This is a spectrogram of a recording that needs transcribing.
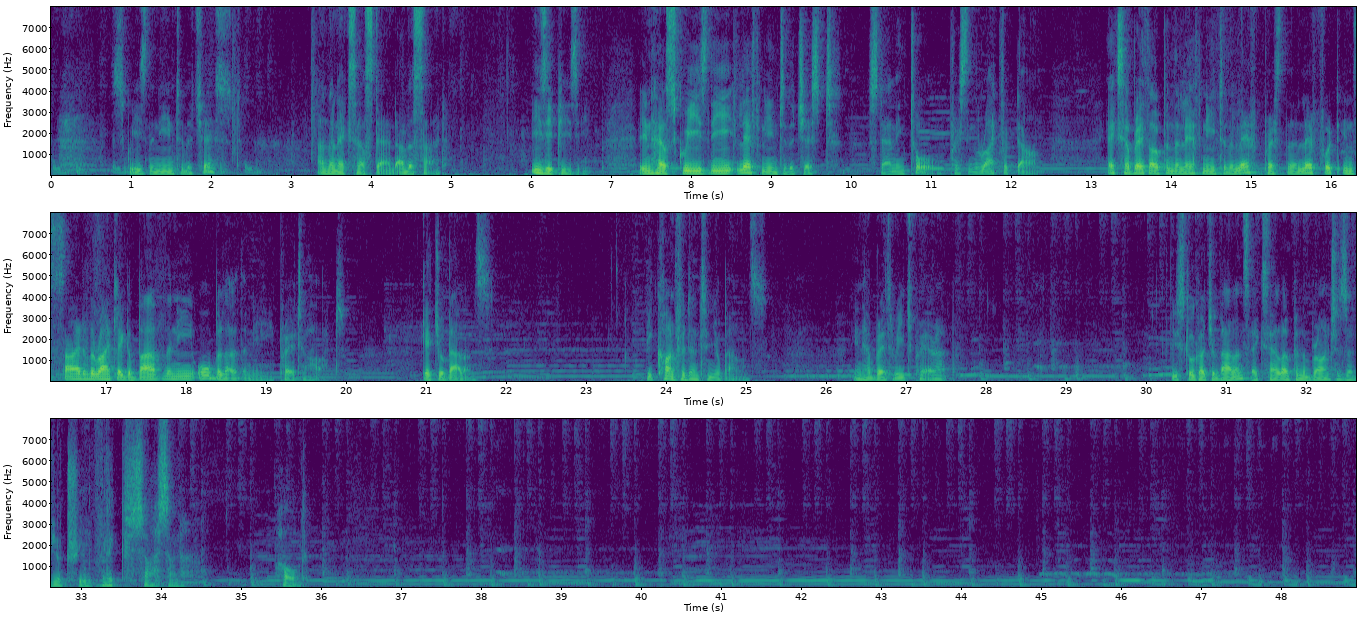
Squeeze the knee into the chest. And then exhale, stand. Other side. Easy peasy. Inhale, squeeze the left knee into the chest. Standing tall, pressing the right foot down. Exhale, breath, open the left knee to the left. Press the left foot inside of the right leg above the knee or below the knee. Pray to heart. Get your balance. Be confident in your balance. Inhale, breath, reach prayer up. You still got your balance, exhale, open the branches of your tree. Vrikshasana. Hold.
